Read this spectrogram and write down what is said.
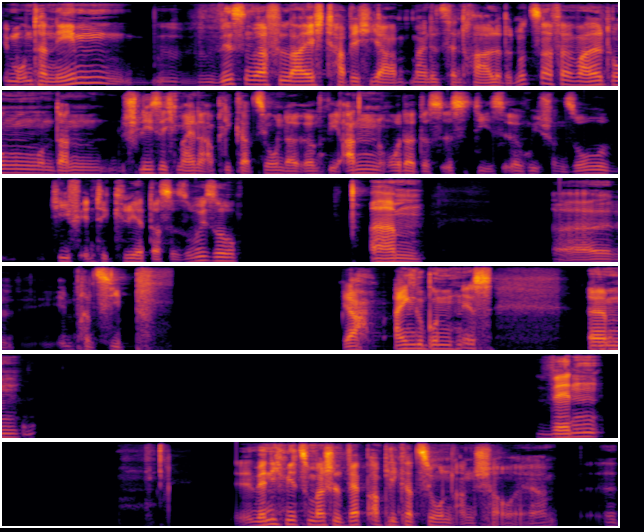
Im Unternehmen äh, wissen wir vielleicht, habe ich ja meine zentrale Benutzerverwaltung und dann schließe ich meine Applikation da irgendwie an oder das ist, die ist irgendwie schon so tief integriert, dass sie sowieso ähm, äh, im Prinzip ja eingebunden ist. Ähm, wenn, wenn ich mir zum Beispiel Web-Applikationen anschaue, ja, äh,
